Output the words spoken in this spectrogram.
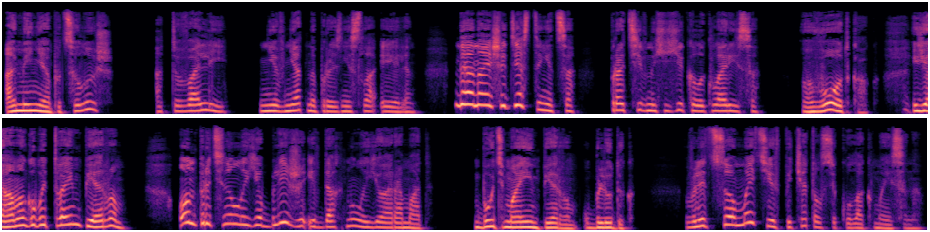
«А меня поцелуешь?» «Отвали», — невнятно произнесла Эйлен. «Да она еще девственница», — противно хихикала Клариса. «Вот как! Я могу быть твоим первым!» Он притянул ее ближе и вдохнул ее аромат. «Будь моим первым, ублюдок!» В лицо Мэтью впечатался кулак Мейсона.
